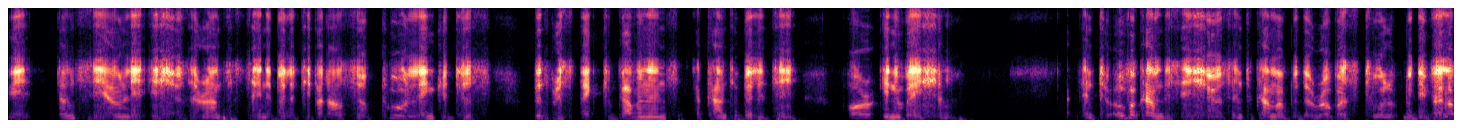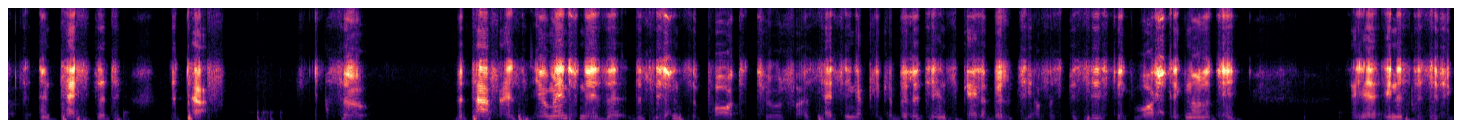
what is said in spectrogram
we don't see only issues around sustainability, but also poor linkages with respect to governance, accountability, or innovation. And to overcome these issues and to come up with a robust tool, we developed and tested the TAF. So the TAF, as you mentioned, is a decision support tool for assessing applicability and scalability of a specific wash technology in a specific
